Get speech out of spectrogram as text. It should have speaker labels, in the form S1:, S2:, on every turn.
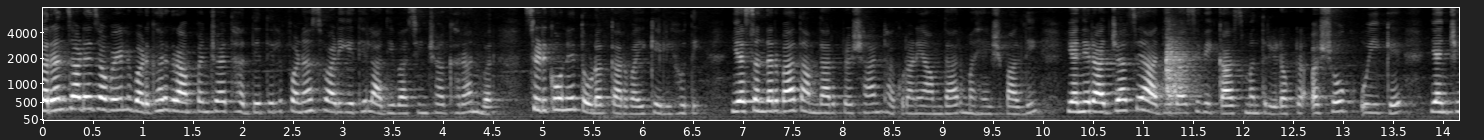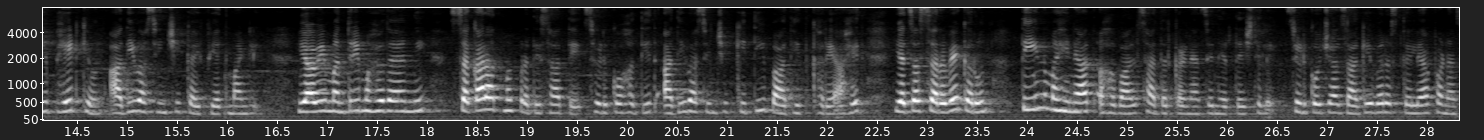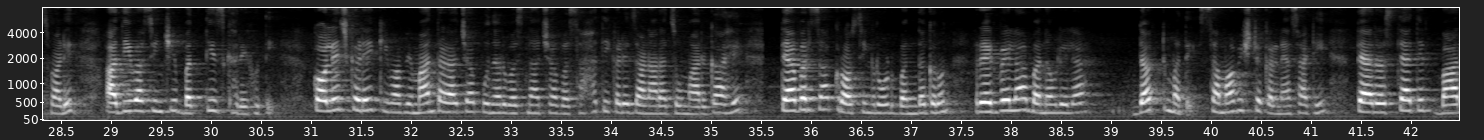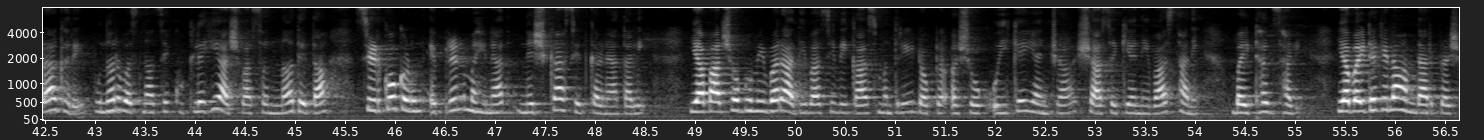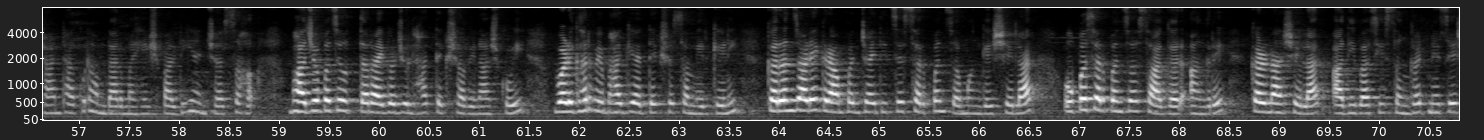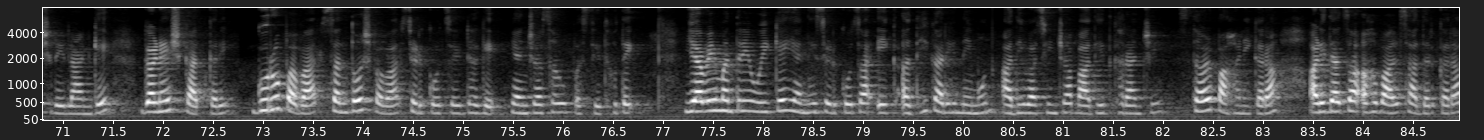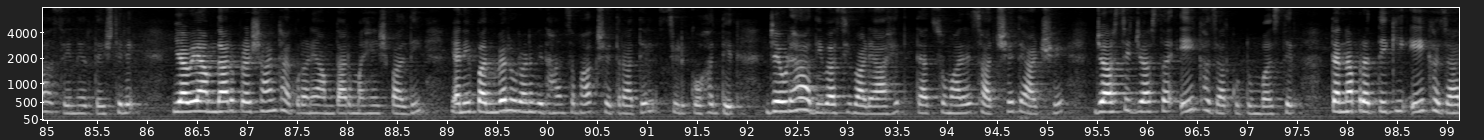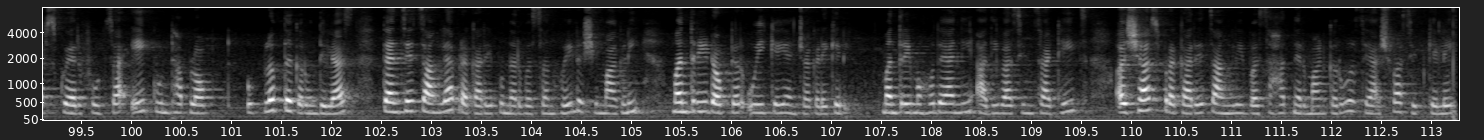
S1: करंजाडेजवळील वडघर ग्रामपंचायत हद्दीतील फणसवाडी येथील आदिवासींच्या घरांवर सिडकोने तोडक कारवाई केली होती. या संदर्भात आमदार प्रशांत ठाकूर आणि आमदार महेश बालदी यांनी राज्याचे आदिवासी विकास मंत्री डॉक्टर अशोक उईके यांची भेट घेऊन आदिवासींची कैफियत मांडली. यावेळी मंत्री महोदयांनी सकारात्मक प्रतिसाद देत सिडको हद्दीत आदिवासींची किती बाधित घरे आहेत याचा सर्वे करून तीन महिन्यात अहवाल सादर करण्याचे निर्देश दिले. सिडकोच्या जागेवर असलेल्या फणसवाडीत आदिवासींची बत्तीस घरे होती. कॉलेजकडे किंवा विमानतळाच्या पुनर्वसनाच्या वसाहतीकडे जाणारा जो मार्ग आहे त्यावरचा क्रॉसिंग रोड बंद करून रेल्वेला बनवलेल्या डक्टमध्ये समाविष्ट करण्यासाठी त्या रस्त्यातील बारा घरे पुनर्वसनाचे कुठलेही आश्वासन न देता सिडकोकडून एप्रिल महिन्यात निष्कासित करण्यात आली. या पार्श्वभूमीवर आदिवासी विकास मंत्री डॉक्टर अशोक उईके यांच्या शासकीय निवासस्थानी बैठक झाली. या बैठकीला आमदार प्रशांत ठाकूर आमदार महेश पालडी यांच्यासह भाजपचे उत्तर रायगड जिल्हाध्यक्ष अविनाश कोळी वडघर विभागीय अध्यक्ष समीर केणी करंजाडे ग्रामपंचायतीचे सरपंच मंगेश शेलार उपसरपंच सागर आंग्रे कर्णा शेलार आदिवासी संघटनेचे श्री लांडगे गणेश कातकरी गुरु पवार संतोष पवार सिडकोचे ढगे यांच्यासह उपस्थित होते. यावेळी मंत्री उईके यांनी सिडको सिडकोचा एक अधिकारी नेमून आदिवासींच्या बाधित घरांची स्थळ पाहणी करा आणि त्याचा अहवाल सादर करा असे निर्देश दिले. यावेळी आमदार प्रशांत ठाकूर आणि आमदार महेश बालदी यांनी पनवेल उरण विधानसभा क्षेत्रातील सिडको हद्दीत जेवढ्या आदिवासी वाड्या आहेत त्यात सुमारे सातशे ते आठशे जास्तीत जास्त एक हजार कुटुंब असतील. त्यांना प्रत्येकी एक हजार स्क्वेअर फूटचा एक गुंठा प्लॉट उपलब्ध करून दिल्यास त्यांचे चांगल्या प्रकारे पुनर्वसन होईल अशी मागणी मंत्री डॉक्टर उईके यांच्याकडे केली. मंत्री महोदयांनी आदिवासींसाठीच अशाच प्रकारे चांगली वसाहत निर्माण करू असे आश्वासित केले.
